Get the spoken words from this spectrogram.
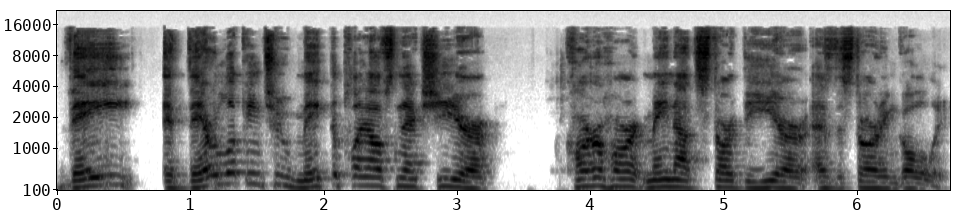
they if they're looking to make the playoffs next year, Carter Hart may not start the year as the starting goalie.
